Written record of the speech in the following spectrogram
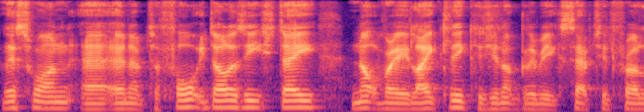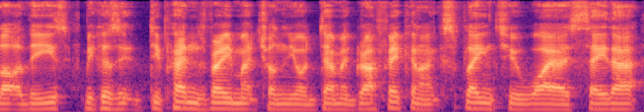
This one, uh, earn up to $40 each day. Not very likely because you're not going to be accepted for a lot of these because it depends very much on your demographic. And I explain to you why I say that.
